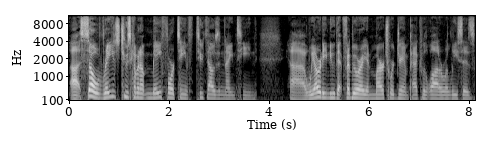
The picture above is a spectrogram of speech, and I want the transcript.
Uh, so Rage 2 is coming out May 14th, 2019. Uh, we already knew that February and March were jam packed with a lot of releases.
